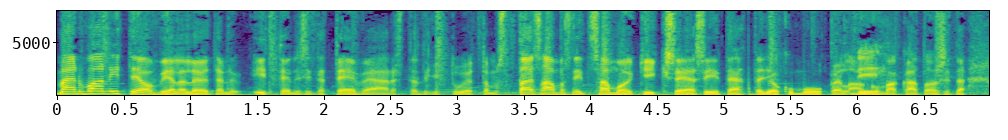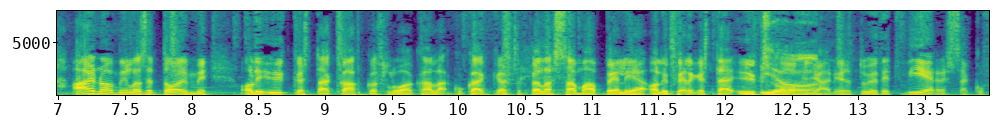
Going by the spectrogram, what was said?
mä en vaan itse ole vielä löytänyt itteeni sitä TV-äärestä jotenkin tuijottamasta. Tai saamassa niitä samoja kiksejä siitä, että joku muu pelaa, niin. kun mä katson sitä. Ainoa milloin se toimi, oli ykkös- tai kakkosluokalla, kun kaikki pelasi samaa peliä. Oli pelkästään yksi Joo. ohjaa, niin sä tuijotit vieressä, kun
